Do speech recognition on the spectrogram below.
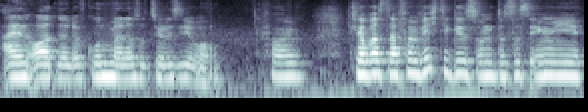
einordnet aufgrund meiner Sozialisierung. Voll. Ich glaube, was da voll wichtig ist und das ist irgendwie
